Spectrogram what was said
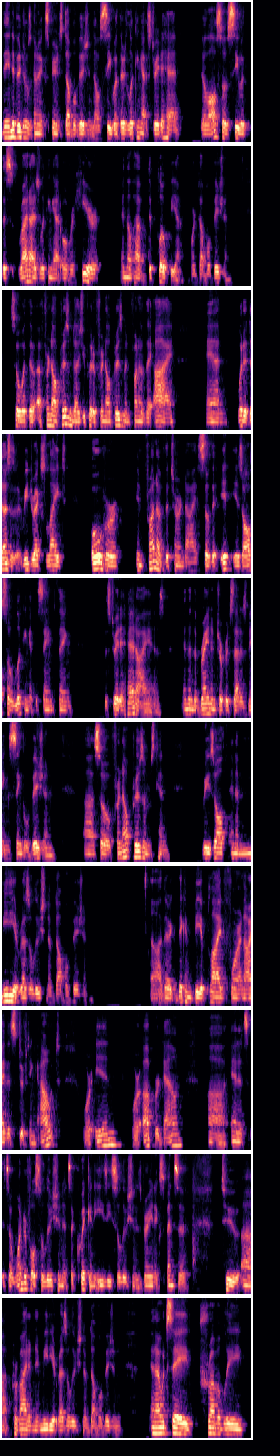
the individual is going to experience double vision. They'll see what they're looking at straight ahead. They'll also see what this right eye is looking at over here, and they'll have diplopia or double vision. So what the Fresnel prism does, you put a Fresnel prism in front of the eye, and what it does is it redirects light over in front of the turned eye so that it is also looking at the same thing the straight ahead eye is. And then the brain interprets that as being single vision. Uh, so Fresnel prisms can result in immediate resolution of double vision. Uh, they can be applied for an eye that's drifting out or in or up or down. Uh, and it's, it's a wonderful solution. It's a quick and easy solution. It's very inexpensive to uh, provide an immediate resolution of double vision and I would say probably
